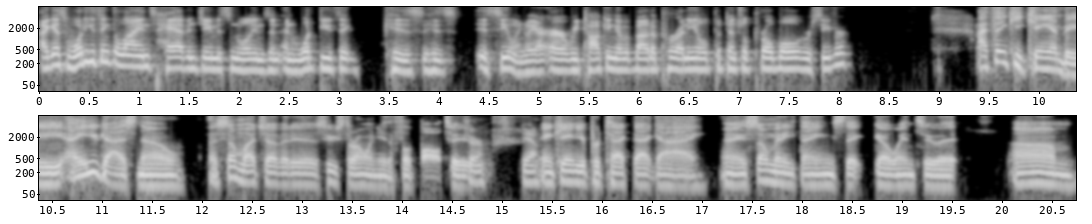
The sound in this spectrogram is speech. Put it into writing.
I guess what do you think the Lions have in Jameson Williams, and, and what do you think his his is ceiling? Like, are, are we talking about a perennial potential Pro Bowl receiver? I think he can be. I mean, you guys know so much of it is who's throwing you the football too. Sure. Yeah. And can you protect that guy? I mean, so many things that go into it. Um,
